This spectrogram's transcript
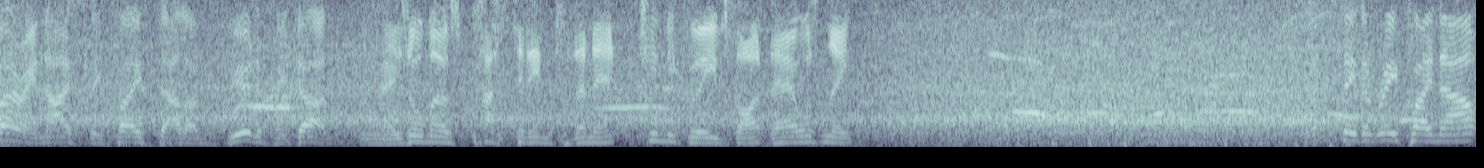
very nicely placed, Alan. Beautifully done. Yeah, he's almost passed it into the net. Jimmy Greaves like there, wasn't he? Let's see the replay now.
